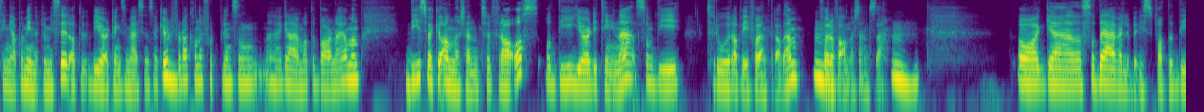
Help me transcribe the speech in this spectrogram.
ting er på mine premisser, at vi gjør ting som jeg syns er kult, mm. for da kan det fort bli en sånn uh, greie om at barna Ja, men de søker jo anerkjennelse fra oss, og de gjør de tingene som de tror at vi forventer av dem for mm. å få anerkjennelse. Mm. Og eh, så det er jeg veldig bevisst på, at de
